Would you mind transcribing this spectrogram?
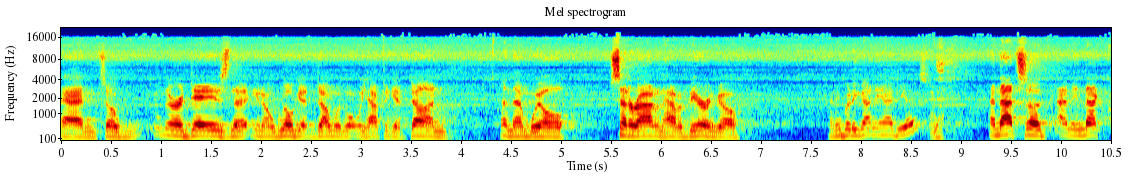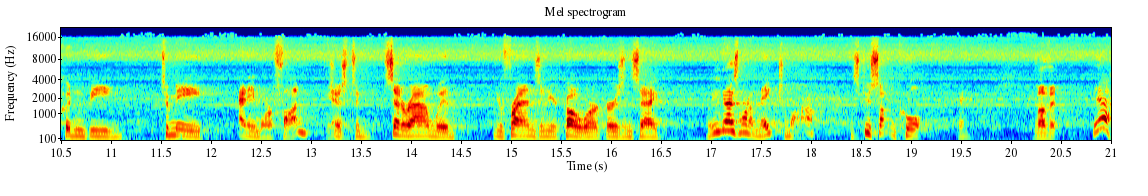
And so there are days that you know we'll get done with what we have to get done, and then we'll sit around and have a beer and go, "Anybody got any ideas?" and that's a, I mean, that couldn't be to me any more fun. Just to sit around with your friends and your coworkers and say, "What do you guys want to make tomorrow? Let's do something cool." Love it. Yeah.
